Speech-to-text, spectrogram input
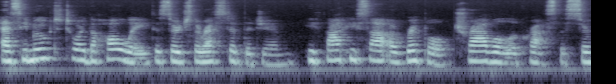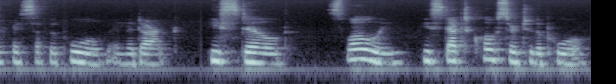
As he moved toward the hallway to search the rest of the gym, he thought he saw a ripple travel across the surface of the pool in the dark. He stilled, Slowly, he stepped closer to the pool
